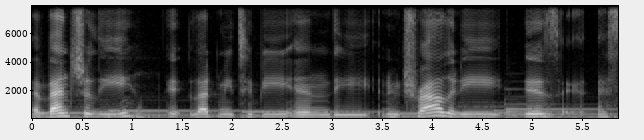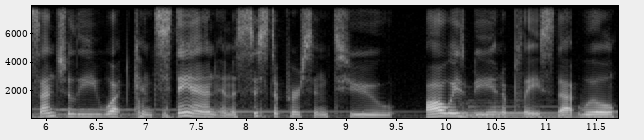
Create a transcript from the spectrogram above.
Eventually, it led me to be in the neutrality is essentially what can stand and assist a person to always be in a place that will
